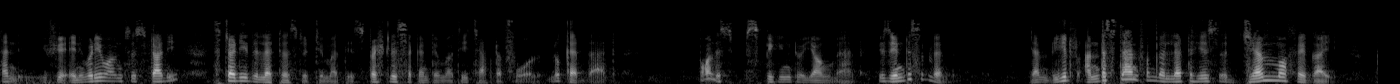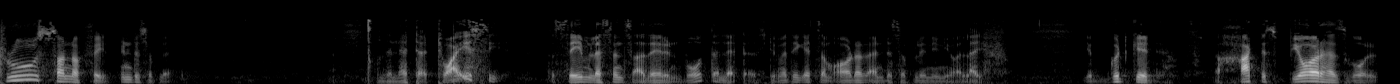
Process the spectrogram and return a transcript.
And if you, anybody wants to study, study the letters to Timothy, especially 2 Timothy chapter 4. Look at that. Paul is speaking to a young man. He's indisciplined. Can read, understand from the letter, he's a gem of a guy. True son of faith, indisciplined. In The letter, twice the same lessons are there in both the letters. Timothy get some order and discipline in your life. You're a good kid. Your heart is pure as gold.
